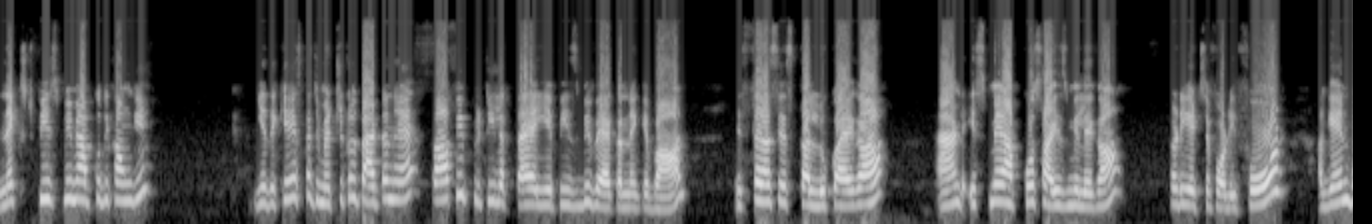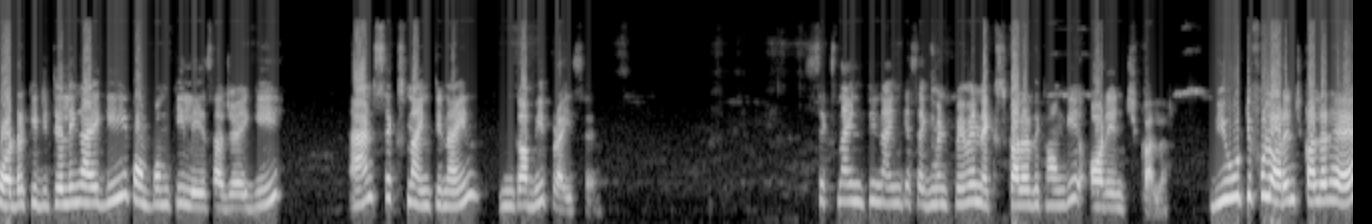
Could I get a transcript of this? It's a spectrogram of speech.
नेक्स्ट पीस भी मैं आपको दिखाऊँगी। ये देखिए, इसका जोमेट्रिकल पैटर्न है। काफ़ी प्रिटी लगता है ये पीस भी वेयर करने के बाद। इस तरह से इसका लुक आएगा एंड इसमें आपको साइज़ मिलेगा। 38 से 44 अगेन बॉर्डर की डिटेलिंग आएगी पॉम्पम की लेस आ जाएगी एंड 699 इनका भी प्राइस है। 699 के सेगमेंट में मैं नेक्स्ट कलर दिखाऊँगी orange colour beautiful orange colour है,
